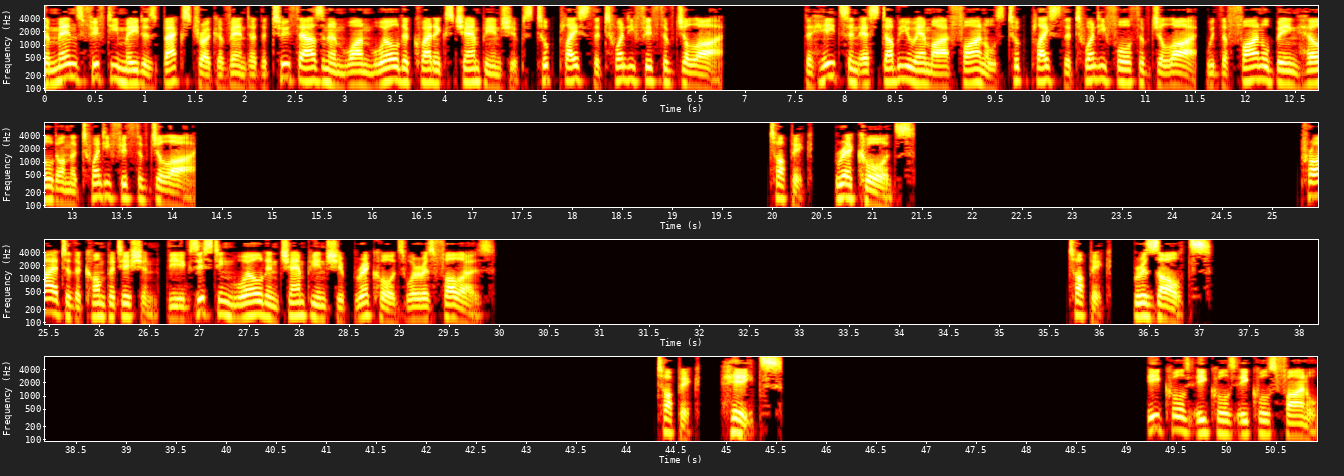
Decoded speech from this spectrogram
The men's 50 meters backstroke event at the 2001 World Aquatics Championships took place the 25th of July. The heats and semi finals took place the 24th of July, with the final being held on the 25th of July. Topic: Records. Prior to the competition, the existing world and championship records were as follows. Topic: Results. Topic: Heats. equals equals equals final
